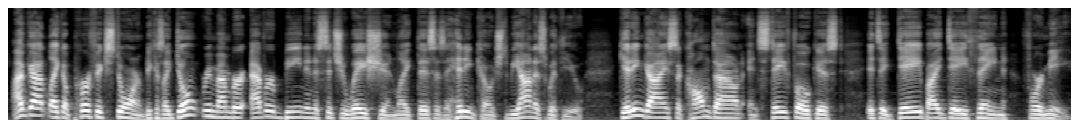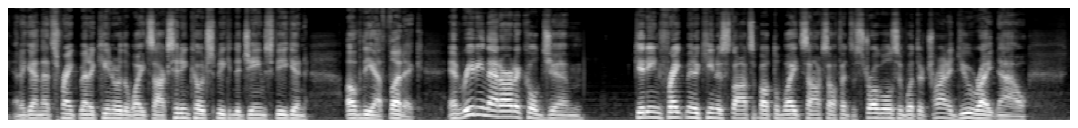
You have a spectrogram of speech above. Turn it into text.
I've got like a perfect storm because I don't remember ever being in a situation like this as a hitting coach, to be honest with you. Getting guys to calm down and stay focused it's a day by day thing for me. And again, that's Frank Menechino, the White Sox hitting coach, speaking to James Fegan of The Athletic. And reading that article, Jim, getting Frank Menechino's thoughts about the White Sox offensive struggles and what they're trying to do right now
